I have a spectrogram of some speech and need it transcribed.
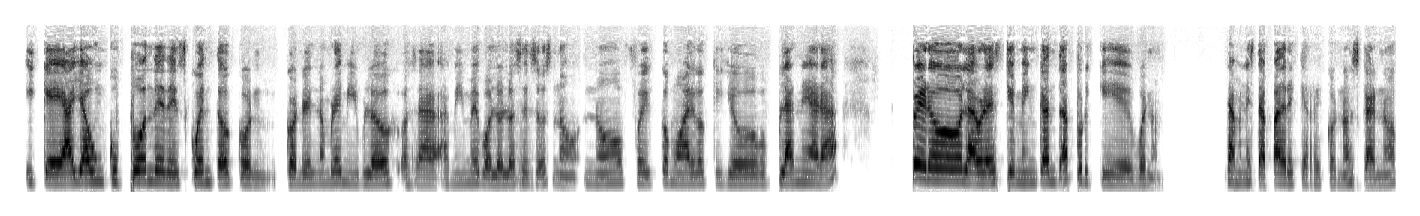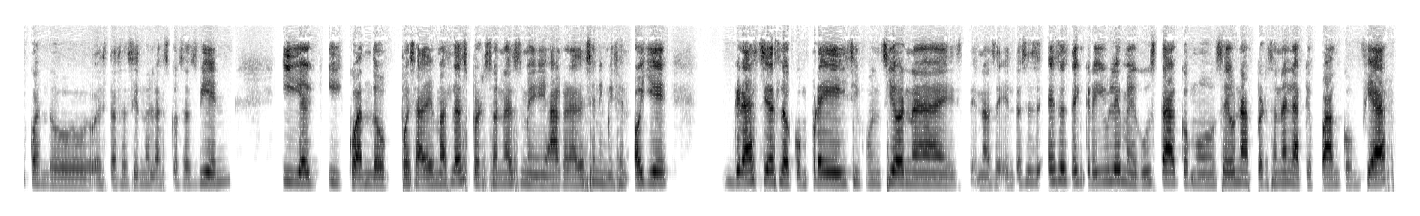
y que haya un cupón de descuento con, con el nombre de mi blog, o sea, a mí me voló los sesos, no, no fue como algo que yo planeara, pero la verdad es que me encanta porque, bueno, también está padre que reconozca, ¿no? Cuando estás haciendo las cosas bien y, y cuando, pues además las personas me agradecen y me dicen, oye, gracias, lo compré y si funciona, este, no sé. Entonces, eso está increíble, me gusta como ser una persona en la que puedan confiar.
